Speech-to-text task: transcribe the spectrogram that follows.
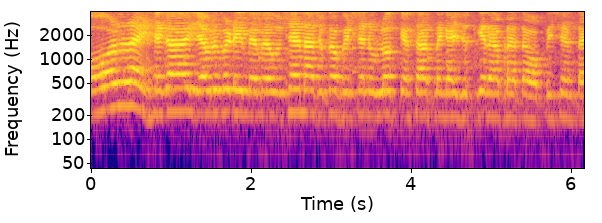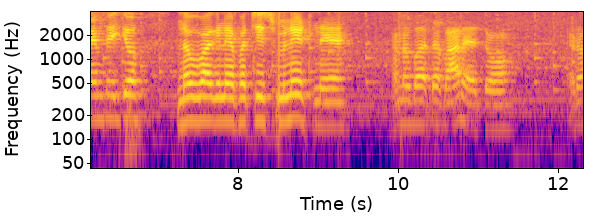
ઓલરાઇટ હે ગાઈઝ એવરીબડી મે મે ઉલસેન આ ચુકા ફિર સે વ્લોગ કે સાથ ને ગાઈઝ અત્યારે આપણે હતા ઓફિસે ટાઈમ થઈ ગયો નવ વાગીને પચીસ મિનિટ ને અને બા હતા બાર તો એડો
